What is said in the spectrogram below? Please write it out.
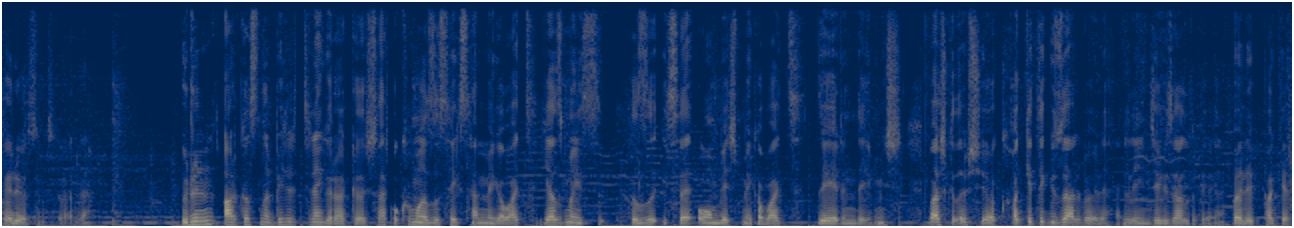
Görüyorsunuz herhalde. Ürünün arkasında belirttiğine göre arkadaşlar okuma hızı 80 MB, yazma hızı- hızı ise 15 MB değerindeymiş. Başka da bir şey yok. Paketi güzel böyle. Elleyince güzel duruyor yani. Böyle bir paket.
